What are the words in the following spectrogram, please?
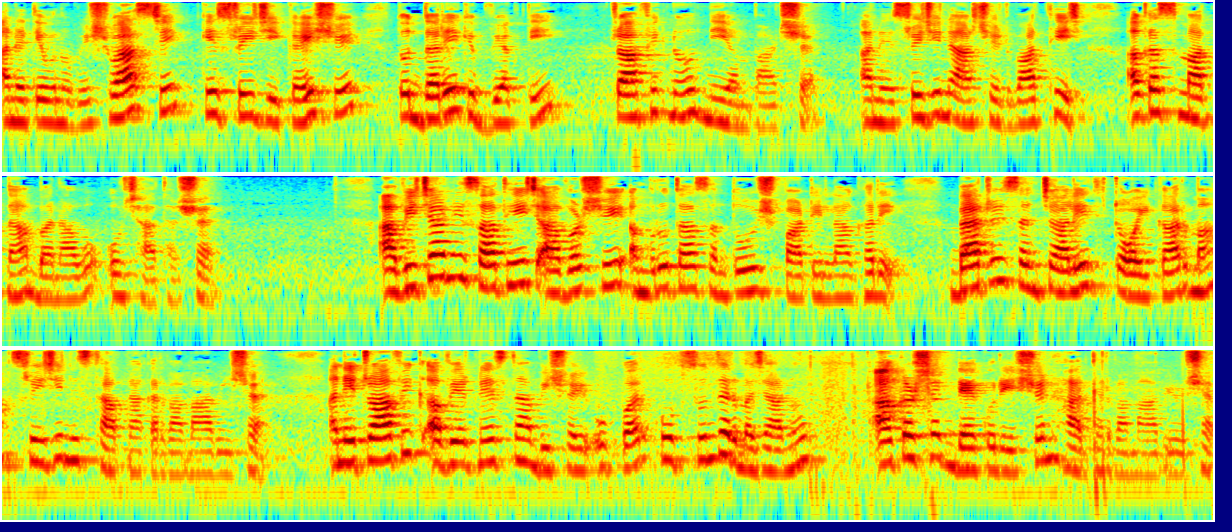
અને તેઓનો વિશ્વાસ છે કે શ્રીજી કહેશે તો દરેક વ્યક્તિ ટ્રાફિકનો નિયમ પાડશે અને શ્રીજીના આશીર્વાદથી જ અકસ્માતના બનાવો ઓછા થશે. આ વિચારની સાથે જ આ વર્ષે અમૃતા સંતોષ પાટીલના ઘરે બેટરી સંચાલિત ટોય કારમાં શ્રીજીની સ્થાપના કરવામાં આવી છે અને ટ્રાફિક અવેરનેસના વિષય ઉપર ખૂબ સુંદર મજાનું આકર્ષક ડેકોરેશન હાથ ધરવામાં આવ્યું છે.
